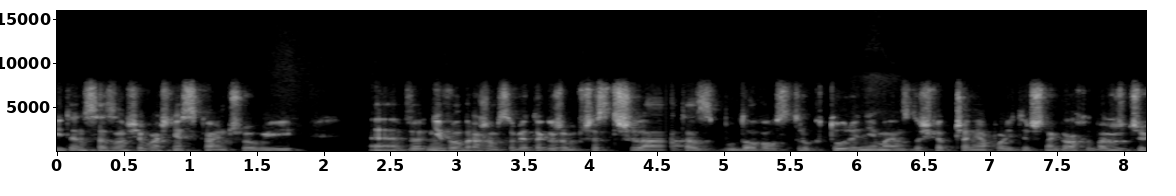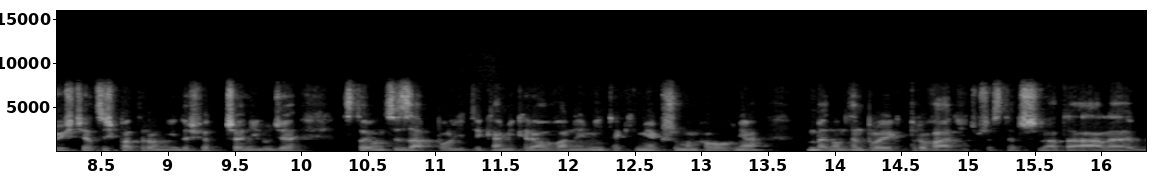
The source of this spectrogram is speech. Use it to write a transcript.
I ten sezon się właśnie skończył i e, nie wyobrażam sobie tego, żeby przez trzy lata zbudował struktury, nie mając doświadczenia politycznego, chyba że rzeczywiście jacyś patroni, doświadczeni ludzie stojący za politykami kreowanymi, takimi jak Szymon Hołownia, będą ten projekt prowadzić przez te trzy lata, ale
